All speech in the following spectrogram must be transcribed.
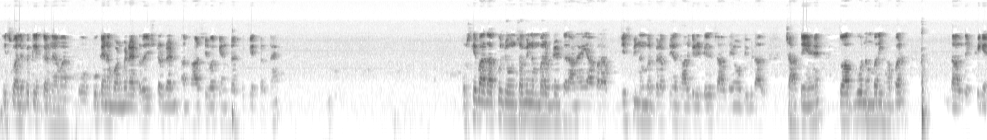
इस वाले पे क्लिक करना है हमारे book an appointment at registered and Aadhaar Seva Kendra इस पर क्लिक करते हैं। उसके बाद आपको जो सा भी नंबर अपडेट कराना है। यहाँ पर आप जिस भी नंबर पर अपने आधार की डिटेल चाहते हैं ओटीपी डाल चाहते हैं तो आप वो नंबर यहाँ पर डाल दें, ठीक है?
